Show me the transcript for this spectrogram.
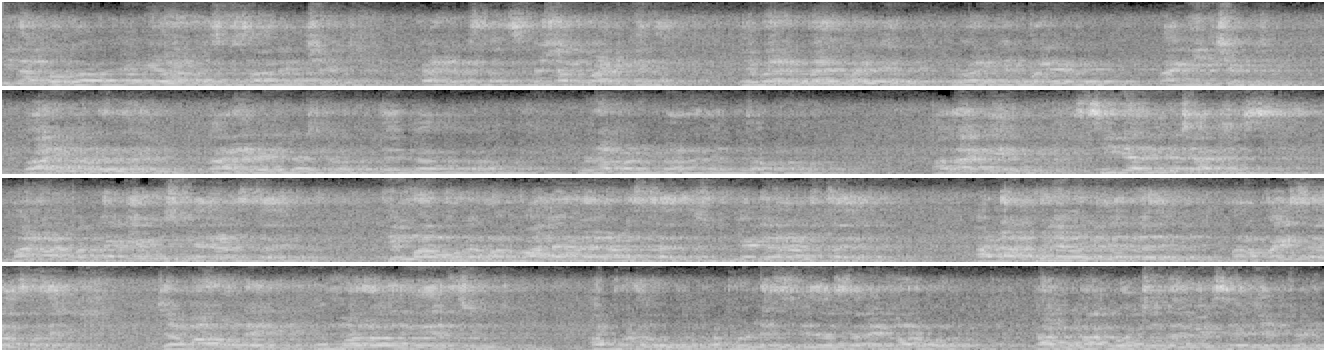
ఈ నాకు ఒక ఎంఈఓ ఆఫీస్కి సార్ ఇచ్చాడు. గడ్డెరు సార్? స్పెషల్ పాయింట్ కింద. ఎవరికి భయపడే ఎవరికి ఇవ్వలేడు నాకు ఇచ్చాడు. వారికి కూడా నారాయణ రెడ్డి గారు ప్రత్యేకంగా రుణపడి ఉంటారని చెప్తా ఉన్నాను. అలాగే సీనియర్ ఇన్ఛార్జెస్ మన పక్కకే ఉసుకే నడుస్తుంది. తిమ్మాపులో మన పాలెంలో నడుస్తుంది సుంకేట్లో నడుస్తుంది. ఆ డబ్బులు ఎవరికి తెలియదు మన పైసలు వస్తాయి. జమ ఉంటాయి. ఎంఆర్ఓ తెలుసు. అప్పుడు అప్పుడుండే శ్రీనివాస్ సార్ ఎంఆర్ఓ. నాకు నాకు వచ్చిన మెసేజ్ చెప్పాడు.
